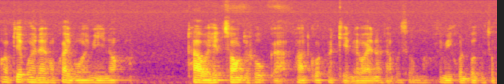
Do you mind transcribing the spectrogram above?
ความเจ็บให้ได้ของใครบ่ให้มีเนาะ ถ้าไว้เฮ็ดช่อง YouTube ก็ผ่านกฎผ่านเกณฑ์ไว้เนาะท่านผู้ชมาให้มีคนเบิกผู้ชม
